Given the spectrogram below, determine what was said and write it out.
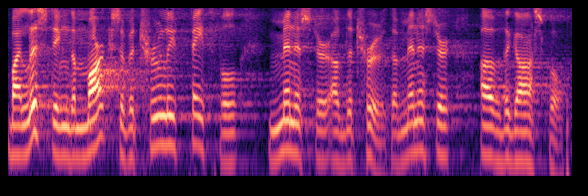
by listing the marks of a truly faithful minister of the truth, a minister of the gospel.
